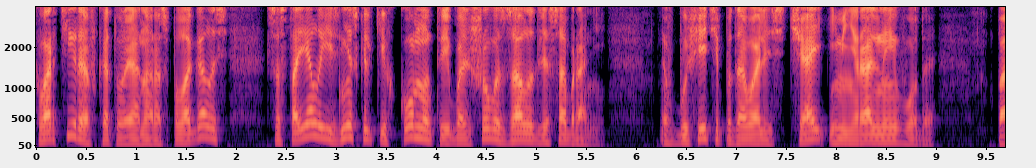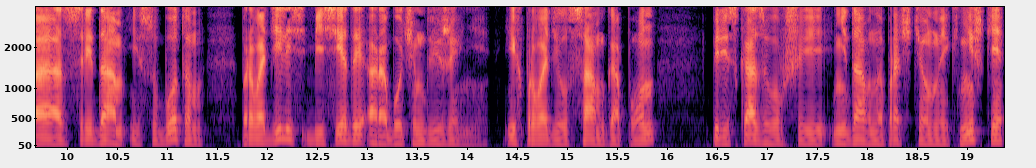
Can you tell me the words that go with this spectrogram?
Квартира, в которой она располагалась, состояла из нескольких комнат и большого зала для собраний. В буфете подавались чай и минеральные воды. По средам и субботам проводились беседы о рабочем движении. Их проводил сам Гапон, пересказывавший недавно прочтенные книжки.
